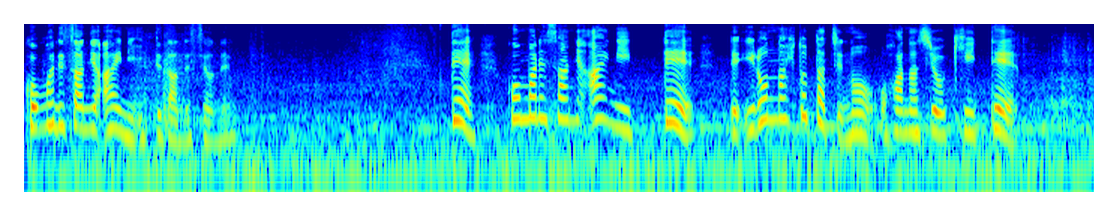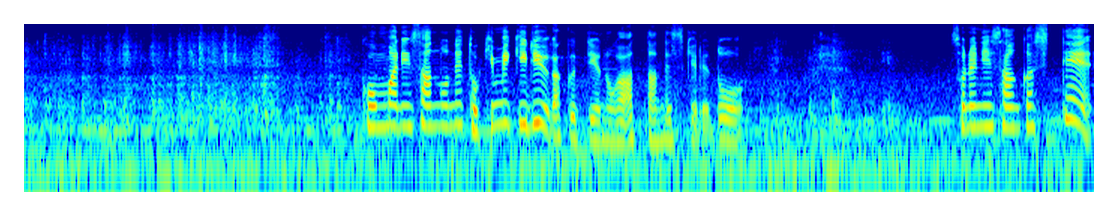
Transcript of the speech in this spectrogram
こんまりさんに会いに行ってたんですよね。でこんまりさんに会いに行ってでいろんな人たちのお話を聞いてこんまりさんのねときめき留学っていうのがあったんですけれどそれに参加して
